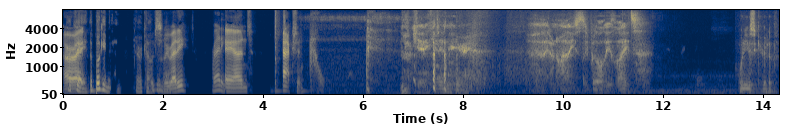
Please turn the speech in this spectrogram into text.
All right, okay, the Boogeyman. Here it comes. Are we ready? Ready? And action! Ow! Okay, get in here. I don't know how you sleep with all these lights. What are you scared of?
